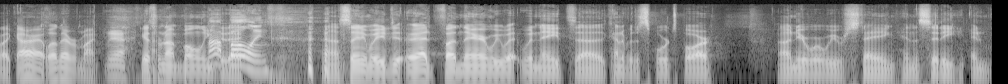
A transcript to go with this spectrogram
Like, all right, well, never mind. Yeah. guess we're not bowling Not today. bowling. Uh, so anyway, we did- we had fun there. We went, went and ate uh, kind of at a sports bar uh, near where we were staying in the city, and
